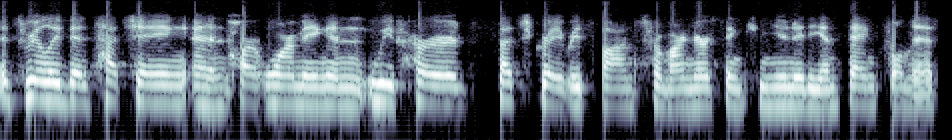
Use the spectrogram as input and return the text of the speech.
It's really been touching and heartwarming, and we've heard such great response from our nursing community and thankfulness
